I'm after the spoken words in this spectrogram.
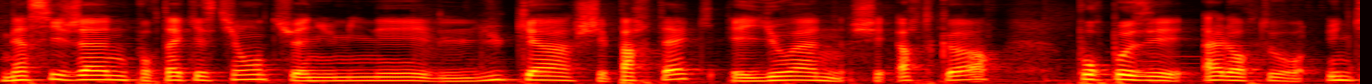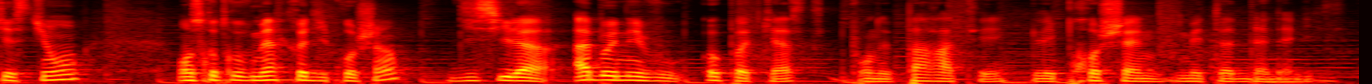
Merci Jeanne pour ta question. Tu as nominé Lucas chez Partech et Johan chez Earthcore pour poser à leur tour une question. On se retrouve mercredi prochain. D'ici là, abonnez-vous au podcast pour ne pas rater les prochaines méthodes d'analyse.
